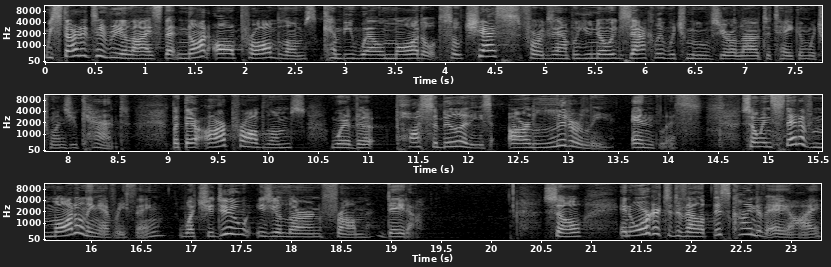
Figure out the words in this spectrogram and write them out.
we started to realize that not all problems can be well modeled. So chess, for example, you know exactly which moves you're allowed to take and which ones you can't. But there are problems where the possibilities are literally endless. So instead of modeling everything, what you do is you learn from data. So in order to develop this kind of AI,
